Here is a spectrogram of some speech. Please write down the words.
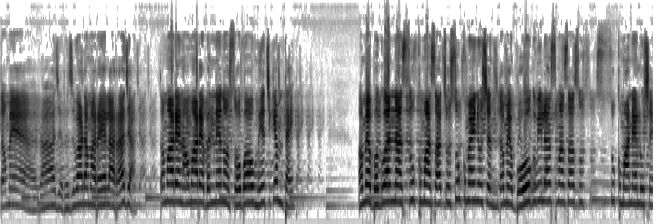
તમે રાજ રજવાડામાં રહેલા રાજા, તમારે ને અમારે બંનેનો સ્વભાવ મેચ કેમ થાય? અમે ભગવાનના સુખમાં સાચું સુખ માન્યું છે ને તમે ભોગ વિલાસમાં સાચું સુખ માનેલું છે.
